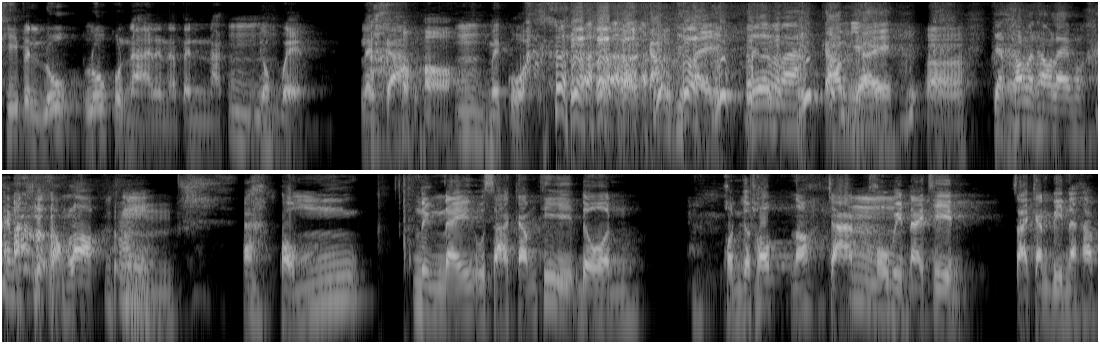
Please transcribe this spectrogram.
ที่เป็นลูกลูกคุณอาเนี่ยนะเป็นนักอืมยกเวท เล่นกล้ามอ๋ออืมไม่กลัวกล้ามใหญ่เดินมากล้ามใหญ่อ่าจะเข้ามาทำอะไรให้มันคิดสองรอบอืมอะผมหนึ่งในอุตสาหกรรมที่โดนผลกระทบเนาะจากอืมโควิด -19 สายการบินนะครับ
